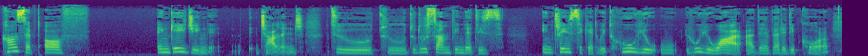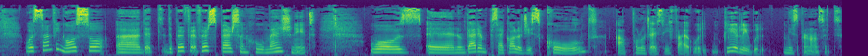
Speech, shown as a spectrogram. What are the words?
concept of engaging challenge to to to do something that is intrinsic with who you who you are at the very deep core was something also uh, that the first person who mentioned it was an Hungarian psychologist called, I apologize if I will clearly will mispronounce it.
